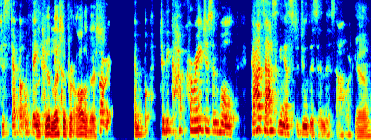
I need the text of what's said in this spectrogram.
to step out in faith. A good lesson for all of us. and to be courageous and bold. God's asking us to do this in this hour, Yeah,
